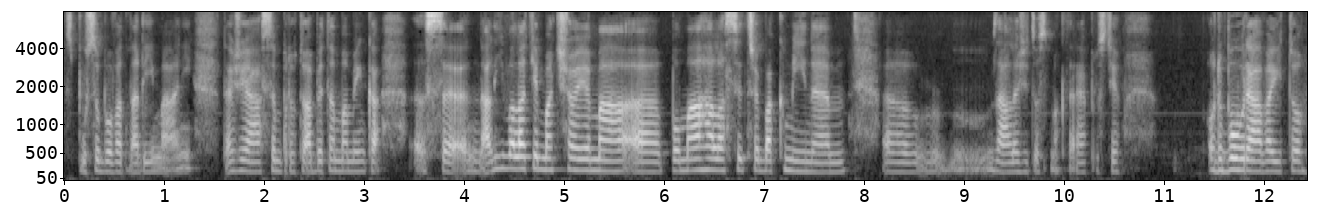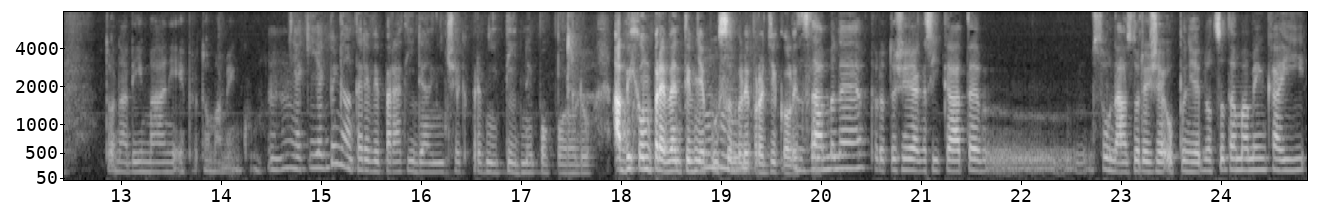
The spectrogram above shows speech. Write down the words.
způsobovat nadýmání. Takže já jsem proto, aby ta maminka eh, se nalívala těma čajema, eh, pomáhala si třeba kmínem, záležitostmi, které prostě odbourávají to to nadýmání i pro tu maminku. Mm-hmm. Jak, jak by měl tedy vypadat jídelníček první týdny po porodu, abychom preventivně mhm. působili mm-hmm. proti kolice? Za mne, protože jak říkáte, jsou názory, že je úplně jedno, co ta maminka jí.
